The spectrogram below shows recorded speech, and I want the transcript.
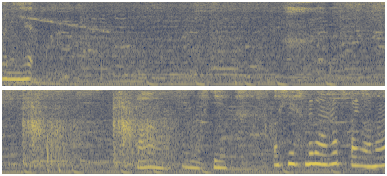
อันนี้ฮะ โอเค โอเค บ๊ายบายครับ ไปก่อนนะ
